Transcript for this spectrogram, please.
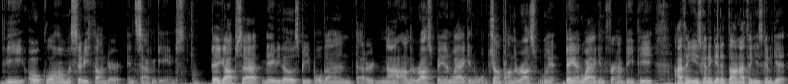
the Oklahoma City Thunder in seven games. Big upset. Maybe those people then that are not on the Russ bandwagon will jump on the Russ bandwagon for MVP. I think he's going to get it done. I think he's going to get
